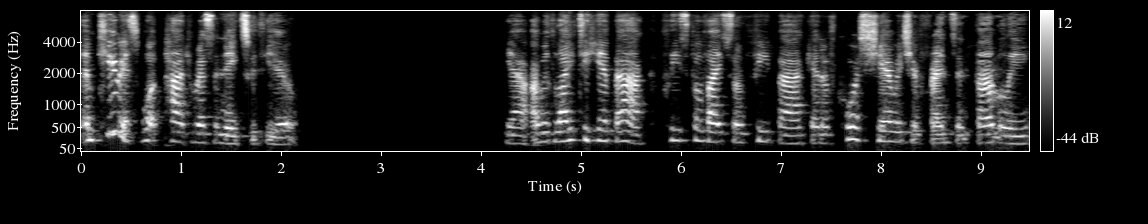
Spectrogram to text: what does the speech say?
I'm curious what path resonates with you. Yeah, I would like to hear back. Please provide some feedback and, of course, share with your friends and family.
